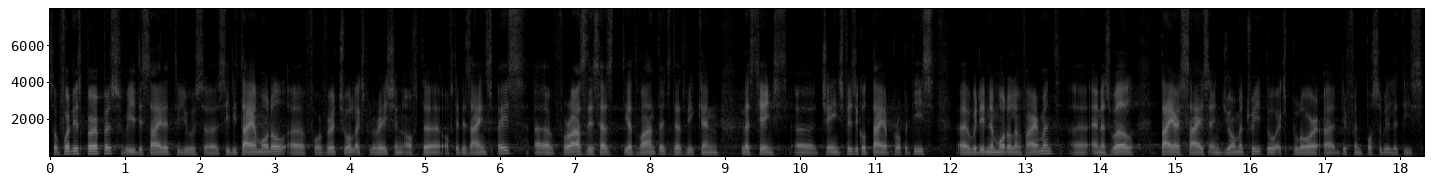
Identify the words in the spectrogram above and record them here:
So for this purpose, we decided to use a CDTire model uh, for virtual exploration of the, of the design space. Uh, for us, this has the advantage that we can, let's change, uh, change physical tire properties uh, within the model environment, uh, and as well tire size and geometry to explore uh, different possibilities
